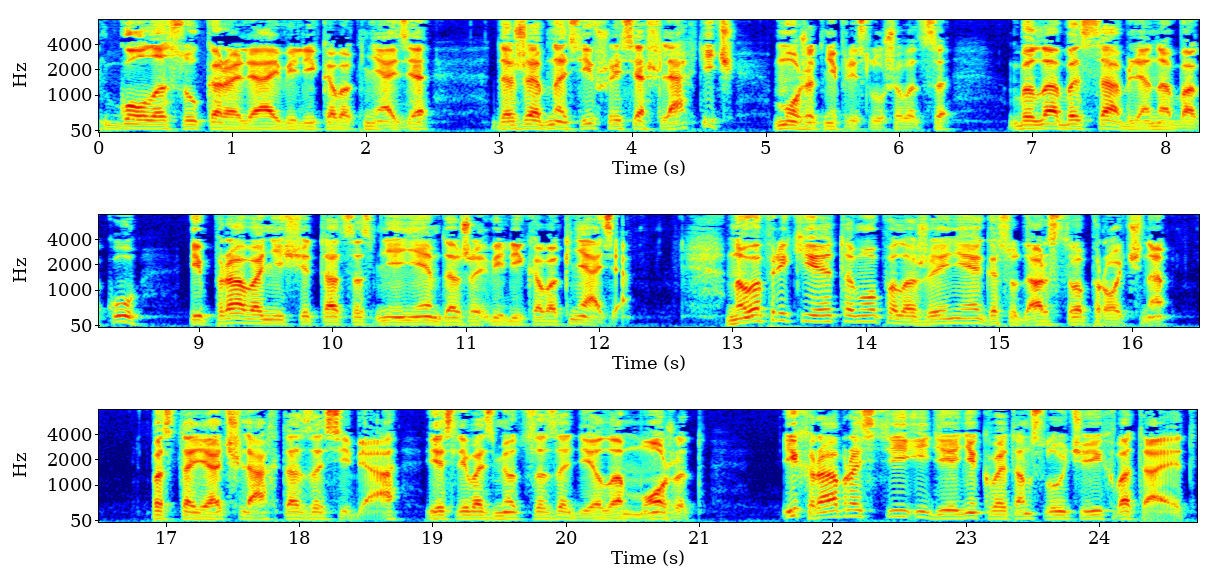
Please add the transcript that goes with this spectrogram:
Голосу короля и великого князя даже обносившийся шляхтич может не прислушиваться. Была бы сабля на боку и право не считаться с мнением даже великого князя. Но вопреки этому положение государства прочно. Постоять шляхта за себя, если возьмется за дело, может. И храбрости, и денег в этом случае хватает.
